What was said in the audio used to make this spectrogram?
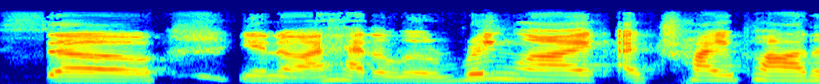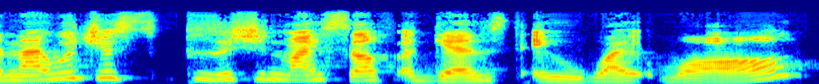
so, you know, I had a little ring light, a tripod, and I would just position myself against a white wall.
